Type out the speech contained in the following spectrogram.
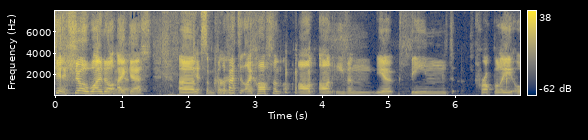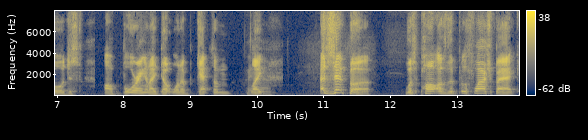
Yeah, sure, why not? I guess. Um, Get some but the fact that like half of them aren't aren't even you know themed properly or just are boring, and I don't want to get them. Like Yeah. Azeppa was part of the, the flashback,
